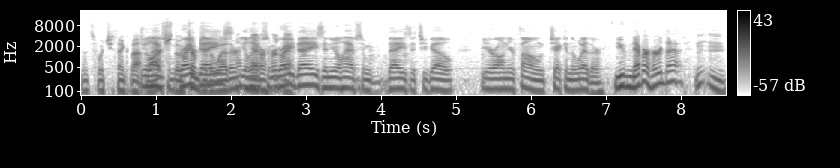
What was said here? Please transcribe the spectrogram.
That's what you think about You'll March have some in great terms days. of the weather. You'll have some great days, and you'll have some days that you go, you're on your phone checking the weather. You've never heard that? Mm-mm.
